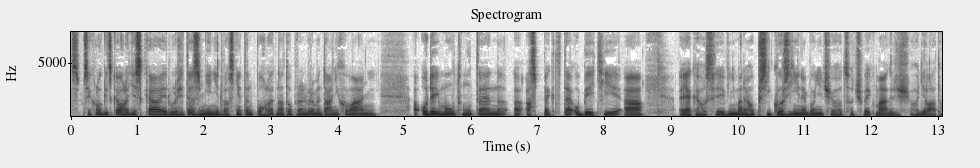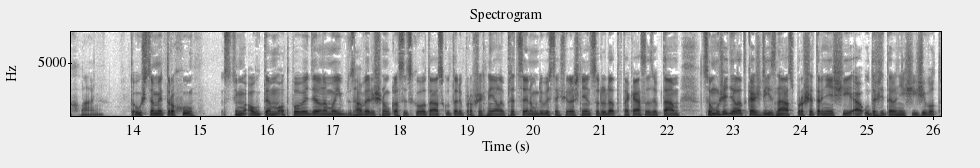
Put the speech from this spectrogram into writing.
z psychologického hlediska je důležité změnit vlastně ten pohled na to pro environmentální chování a odejmout mu ten eh, aspekt té oběti a jakéhosi vnímaného příkoří nebo něčeho, co člověk má, když ho dělá to chování. To už se mi trochu s tím autem odpověděl na moji závěrečnou klasickou otázku tady pro všechny, ale přece jenom kdybyste chtěli ještě něco dodat, tak já se zeptám, co může dělat každý z nás pro šetrnější a udržitelnější život?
